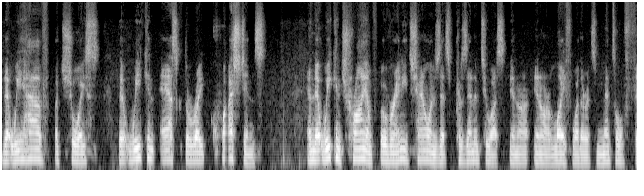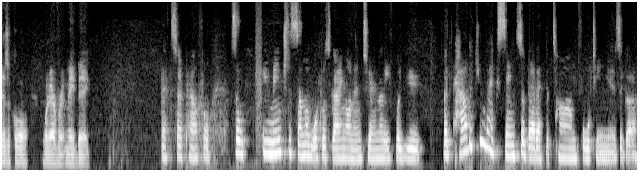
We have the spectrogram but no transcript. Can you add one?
that we have a choice, that we can ask the right questions and that we can triumph over any challenge that's presented to us in our in our life whether it's mental physical whatever it may be that's so powerful so you mentioned some of what was going on internally for you but how did you make sense of that at the time 14 years ago?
